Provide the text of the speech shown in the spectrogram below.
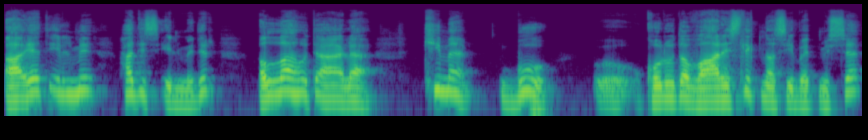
ayet ilmi hadis ilmidir. Allahu Teala kime bu e, konuda varislik nasip etmişse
